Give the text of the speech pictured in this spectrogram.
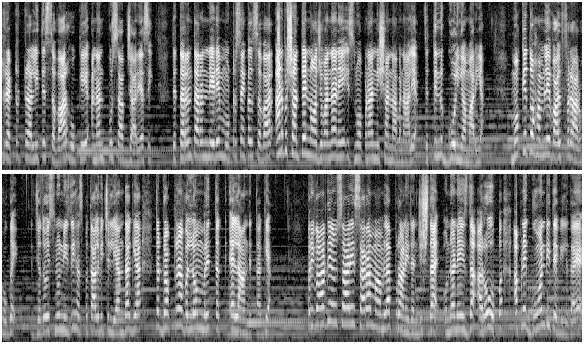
ਟਰੈਕਟਰ, ਟਰਾਲੀ ਤੇ ਸਵਾਰ ਹੋ ਕੇ ਅਨੰਦਪੁਰ ਸਾਹਿਬ ਜਾ ਰਿਹਾ ਸੀ ਤੇ ਤਰਨਤਾਰਨ ਨੇੜੇ ਮੋਟਰਸਾਈਕਲ ਸਵਾਰ ਅਣਪਛਾਤੇ ਨੌਜਵਾਨਾਂ ਨੇ ਇਸ ਨੂੰ ਆਪਣਾ ਨਿਸ਼ਾਨਾ ਬਣਾ ਲਿਆ ਤੇ ਤਿੰਨ ਗੋਲੀਆਂ ਮਾਰੀਆਂ। ਮੌਕੇ ਤੋਂ ਹਮਲੇ ਵਾਲ ਫਰਾਰ ਹੋ ਗਏ। ਜਦੋਂ ਇਸ ਨੂੰ ਨਿੱਜੀ ਹਸਪਤਾਲ ਵਿੱਚ ਲਿਆਂਦਾ ਗਿਆ ਤਾਂ ਡਾਕਟਰਾਂ ਵੱਲੋਂ ਮ੍ਰਿਤਕ ਐਲਾਨ ਦਿੱਤਾ ਗਿਆ। ਪਰਿਵਾਰ ਦੇ ਅਨੁਸਾਰ ਇਹ ਸਾਰਾ ਮਾਮਲਾ ਪੁਰਾਣੀ ਰੰਜਿਸ਼ ਦਾ ਹੈ। ਉਹਨਾਂ ਨੇ ਇਸ ਦਾ ਆਰੋਪ ਆਪਣੇ ਗੁਆਂਢੀ ਤੇ ਵੀ ਲਗਾਇਆ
